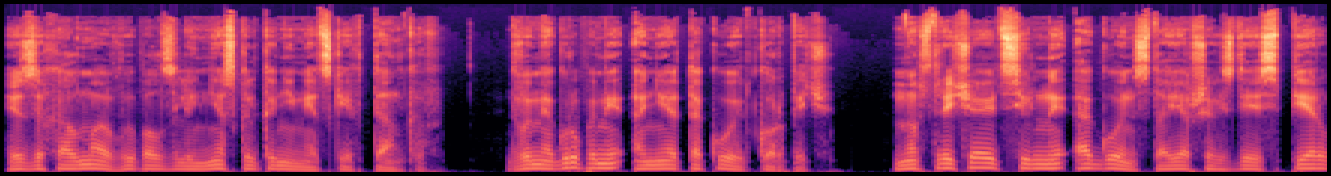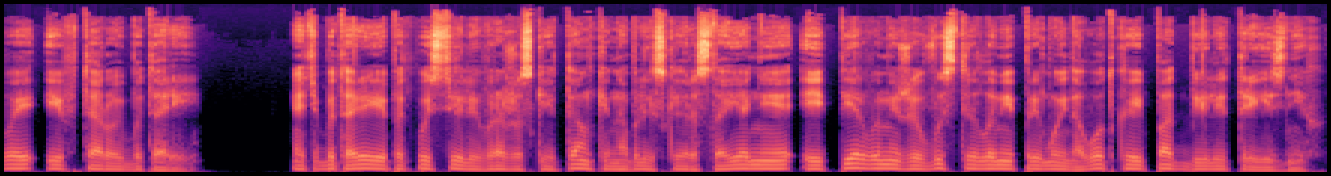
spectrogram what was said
Из-за холма выползли несколько немецких танков. Двумя группами они атакуют Корпич, но встречают сильный огонь стоявших здесь первой и второй батарей. Эти батареи подпустили вражеские танки на близкое расстояние и первыми же выстрелами прямой наводкой подбили три из них.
